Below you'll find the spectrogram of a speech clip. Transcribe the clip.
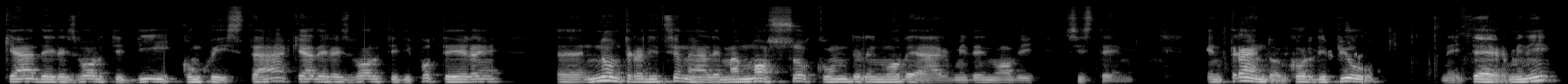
che ha dei risvolti di conquista, che ha dei risvolti di potere eh, non tradizionale, ma mosso con delle nuove armi, dei nuovi sistemi. Entrando ancora di più nei termini,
